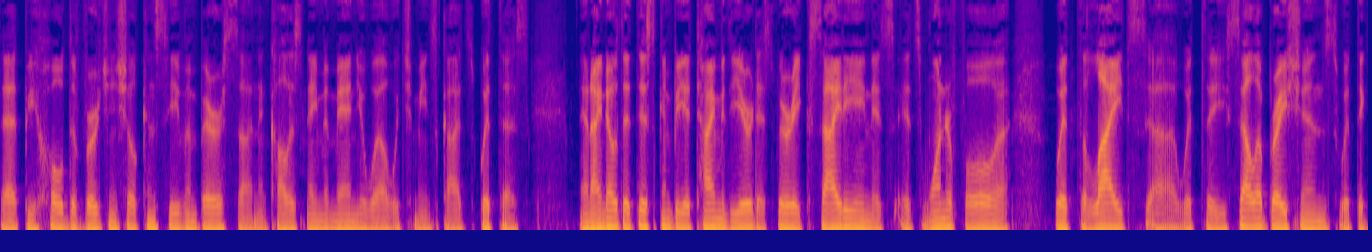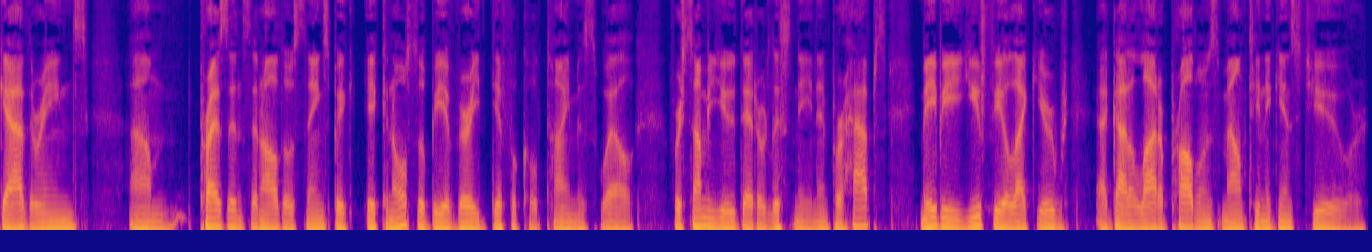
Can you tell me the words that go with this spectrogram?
that behold the virgin shall conceive and bear a son and call his name Emmanuel, which means God's with us. And I know that this can be a time of the year that's very exciting. It's it's wonderful uh, with the lights, uh, with the celebrations, with the gatherings, um, presents, and all those things. But it can also be a very difficult time as well for some of you that are listening. And perhaps maybe you feel like you've uh, got a lot of problems mounting against you, or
